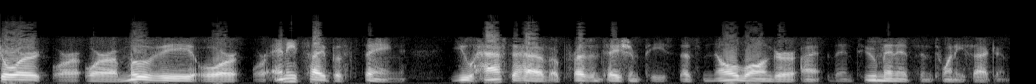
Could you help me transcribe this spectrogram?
short or or a movie or or any type of thing you have to have a presentation piece that's no longer uh, than two minutes and 20 seconds.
